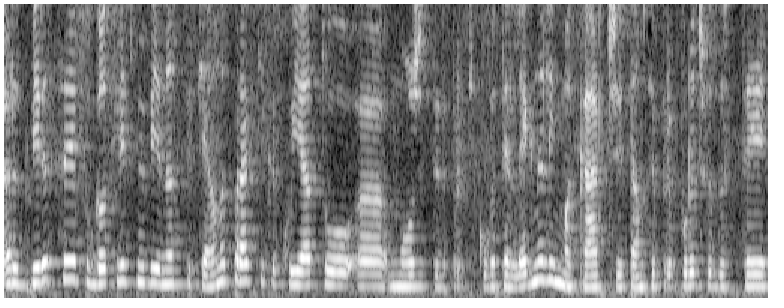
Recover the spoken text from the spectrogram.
Разбира се, подготвили сме ви една специална практика, която а, можете да практикувате легнали, макар че там се препоръчва да сте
